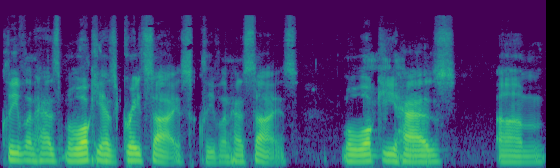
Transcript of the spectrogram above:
Cleveland has Milwaukee has great size. Cleveland has size. Milwaukee has um,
